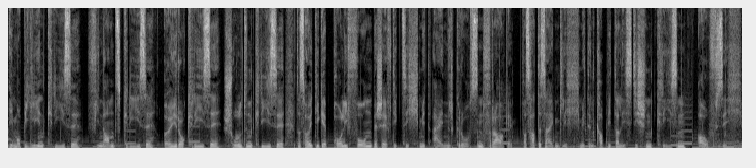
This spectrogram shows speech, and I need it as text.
Immobilienkrise, Finanzkrise, Eurokrise, Schuldenkrise. Das heutige Polyphon beschäftigt sich mit einer großen Frage. Was hat es eigentlich mit den kapitalistischen Krisen auf sich?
